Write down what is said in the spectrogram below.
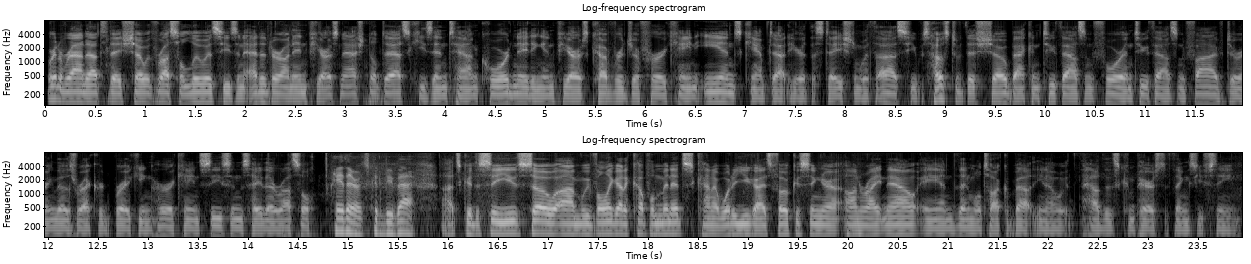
We're going to round out today's show with Russell Lewis. He's an editor on NPR's National Desk. He's in town coordinating NPR's coverage of Hurricane Ian's camped out here at the station with us. He was host of this show back in 2004 and 2005 during those record breaking hurricane seasons. Hey there, Russell. Hey there. It's good to be back. Uh, it's good to see you. So, um, we've only got a couple minutes. Kind of what are you guys focusing uh, on right now? And then we'll talk about, you know, how this compares to things you've seen.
